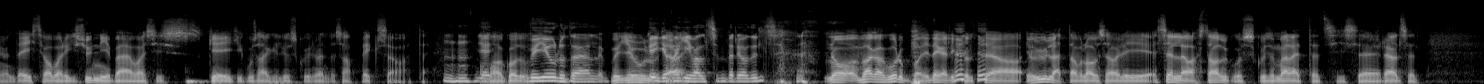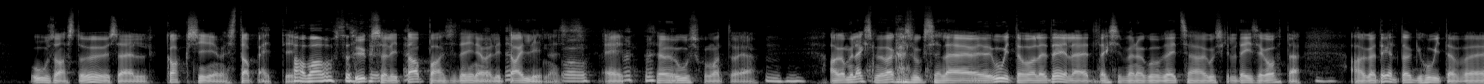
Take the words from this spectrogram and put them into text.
nii-öelda Eesti Vabariigi sünnipäeva, siis keegi kusagil justkui nii-öelda saab peksa, vaata Mm -hmm. oma kodus. või jõulude ajal kõige vägivaldsem periood üldse no väga kurb oli tegelikult ja, ja üllatav lausa oli selle aasta algus, kui sa mäletad, siis äh, reaalselt uusaasta öösel kaks inimest tapeti wow. üks oli Tapas ja teine oli Tallinnas Wow., et see on uskumatu ja. aga me läksime väga siuksele huvitavale teele, et läksime nagu täitsa kuskile teise kohta. aga tegelikult ongi huvitav äh,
